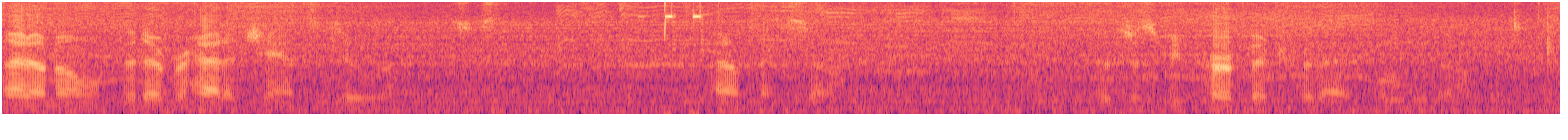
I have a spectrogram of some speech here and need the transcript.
I don't know if it ever had a chance to. Just, I don't think so. It would just be perfect for that movie, though.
